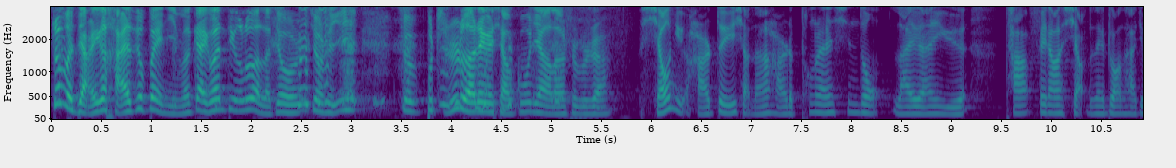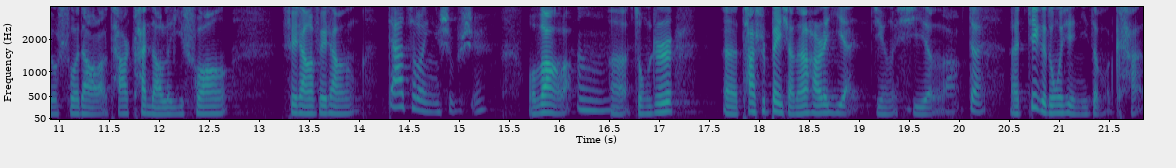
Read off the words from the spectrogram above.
这么点一个孩子就被你们盖棺定论了，就就是一就不值得这个小姑娘了，是不是？小女孩对于小男孩的怦然心动来源于她非常小的那个状态，就说到了她看到了一双非常非常 dazzling，是不是？我忘了，嗯呃，总之，呃，她是被小男孩的眼睛吸引了。对，呃，这个东西你怎么看？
